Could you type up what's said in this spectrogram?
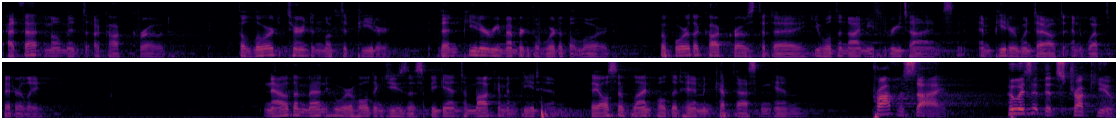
At that moment, a cock crowed. The Lord turned and looked at Peter. Then Peter remembered the word of the Lord Before the cock crows today, you will deny me three times. And Peter went out and wept bitterly. Now the men who were holding Jesus began to mock him and beat him. They also blindfolded him and kept asking him, Prophesy. Who is it that struck you?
